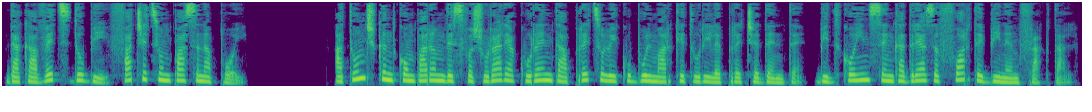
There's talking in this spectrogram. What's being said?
Dacă aveți dubii, faceți un pas înapoi. Atunci când comparăm desfășurarea curentă a prețului cu bull marketurile precedente, Bitcoin se încadrează foarte bine în fractal.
